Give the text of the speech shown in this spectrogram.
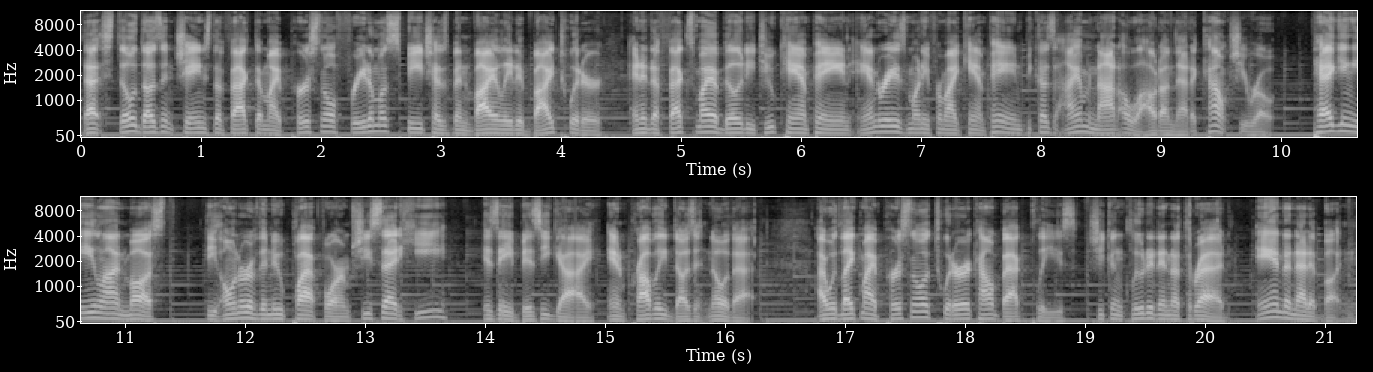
that still doesn't change the fact that my personal freedom of speech has been violated by Twitter and it affects my ability to campaign and raise money for my campaign because I am not allowed on that account, she wrote. Tagging Elon Musk, the owner of the new platform, she said he is a busy guy and probably doesn't know that. I would like my personal Twitter account back, please, she concluded in a thread and an edit button.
